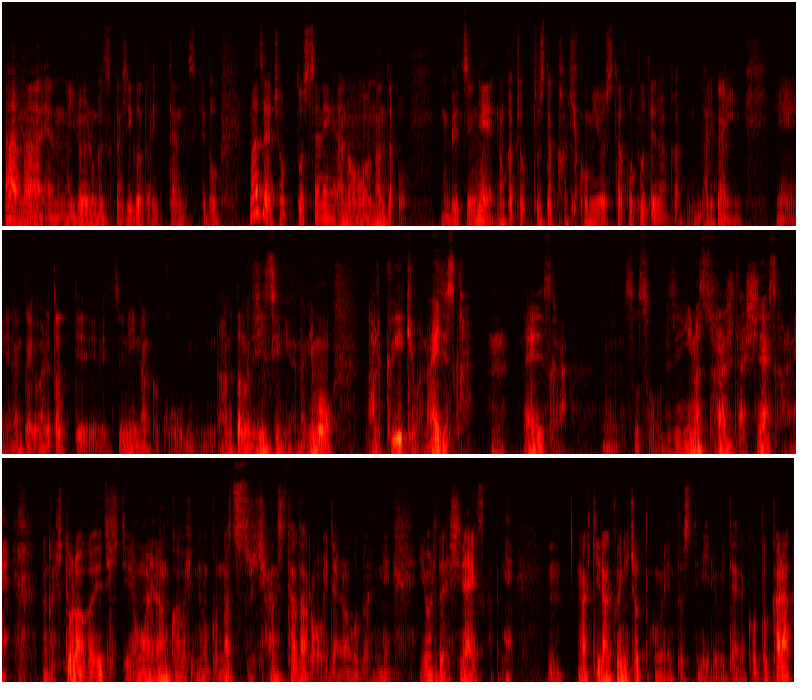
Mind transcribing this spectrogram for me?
まあまあ、あのいろいろ難しいことは言ったんですけど、まずはちょっとしたね、あの、なんだろう、別にね、なんかちょっとした書き込みをしたことで、なんか誰かに、えー、なんか言われたって別になんかこう、あなたの人生には何も悪影響はないですから。うん、ないですから。うん、そうそう。別に命取られたりしないですからね。なんかヒトラーが出てきて、お前なんか、なんかナチス批判しただろみたいなことでね、言われたりしないですからね。うん。まあ気楽にちょっとコメントしてみるみたいなことから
